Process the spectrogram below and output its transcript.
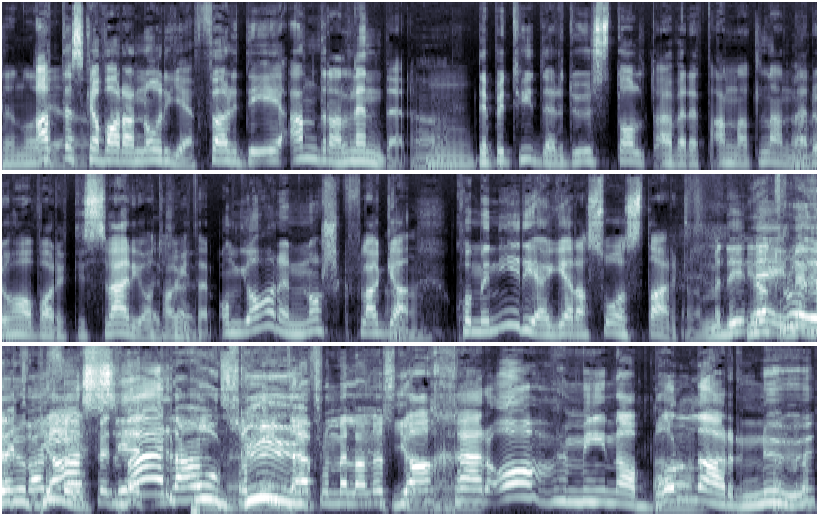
Ja, Norge, att det ska vara Norge, för det är andra länder. Mm. Det betyder du är stolt över ett annat land när du har varit i Sverige och tagit den. Om jag har en norsk flagga, kommer ni reagera så starkt? Men det, Jag nej, tror är ett svär på land som Gud. inte är från Mellanöstern. Jag skär av mina bollar nu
